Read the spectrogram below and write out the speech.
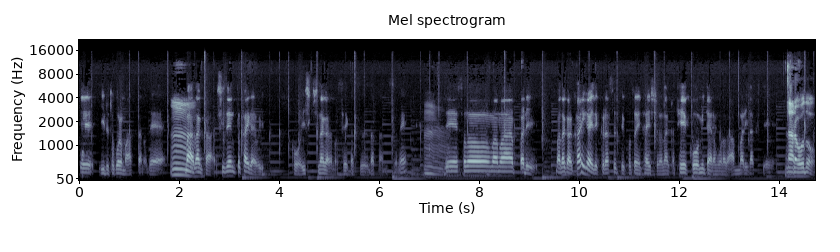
ているところもあったので、まあなんか自然と海外をこう意識しながらの生活だったんですよね。で、そのままやっぱり、まあだから海外で暮らすっていうことに対してのなんか抵抗みたいなものがあんまりなくて。なるほど。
